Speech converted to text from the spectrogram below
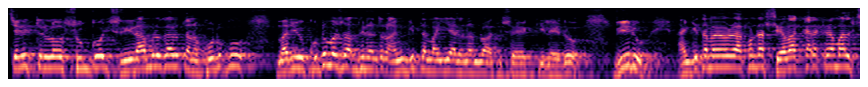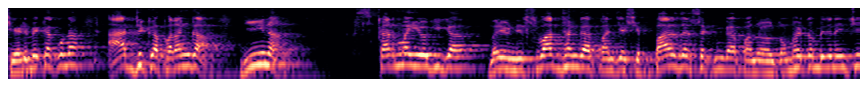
చరిత్రలో సుంకోజి శ్రీరాములు గారు తన కొడుకు మరియు కుటుంబ సభ్యులందరూ అంకితమయ్యాలనంలో అతిశయోక్తి లేదు. వీరు అంకితమయ్యే కాకుండా సేవా కార్యక్రమాలు చేయడమే కాకుండా ఆర్థిక పరంగా ఈయన కర్మయోగిగా మరియు నిస్వార్థంగా పనిచేసి పారదర్శకంగా పంతొమ్మిది వందల తొంభై తొమ్మిది నుంచి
